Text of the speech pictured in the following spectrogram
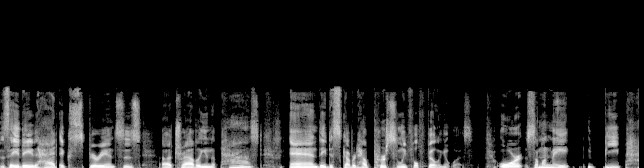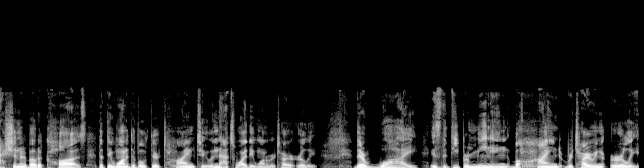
say, they've had experiences uh, traveling in the past and they discovered how personally fulfilling it was. Or someone may be passionate about a cause that they want to devote their time to, and that's why they want to retire early. Their why is the deeper meaning behind retiring early,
